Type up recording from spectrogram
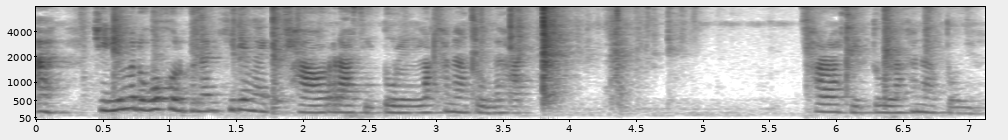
อะทีนี้มาดูว่าคนคนนั้นคิดยังไงกับชาวราศีตุลลัคนาตุลนะคะชาวราศีตุลลัคนาตุลเนี่ย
